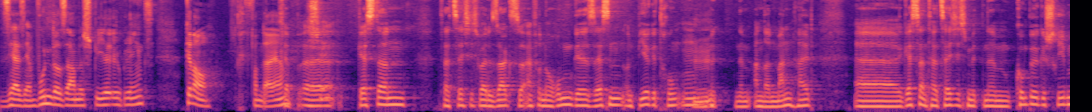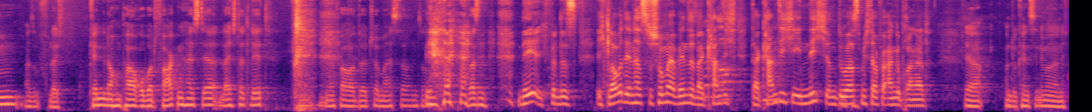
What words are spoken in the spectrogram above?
sehr, sehr wundersames Spiel übrigens. Genau. Von daher. Ich habe äh, gestern tatsächlich, weil du sagst, so einfach nur rumgesessen und Bier getrunken mit einem anderen Mann halt. Äh, gestern tatsächlich mit einem Kumpel geschrieben, also vielleicht kennen die noch ein paar, Robert Faken heißt der, Leichtathlet, mehrfacher deutscher Meister und so. Was denn? Nee, ich finde es, ich glaube, den hast du schon mal erwähnt und da kannte ich, da kannte ich ihn nicht und du hast mich dafür angeprangert. Ja, und du kennst ihn immer noch nicht.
